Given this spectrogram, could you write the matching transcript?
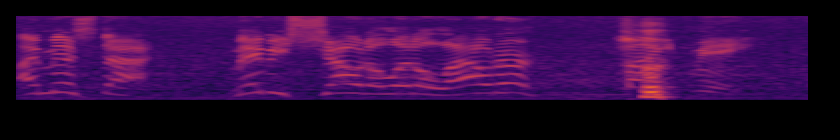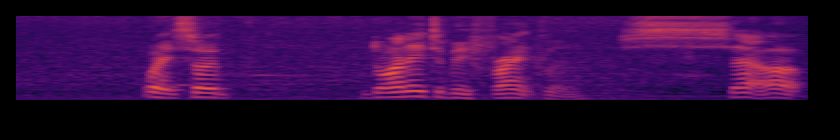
I missed that. Maybe shout a little louder. Fight me. Wait, so do I need to be Franklin? Set up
